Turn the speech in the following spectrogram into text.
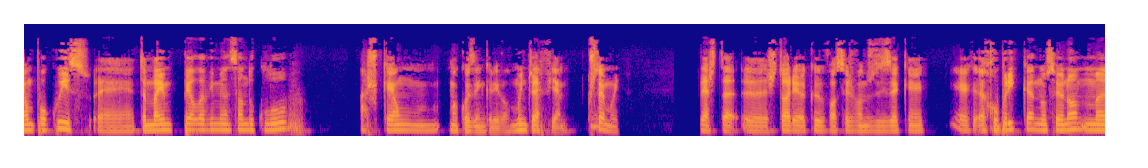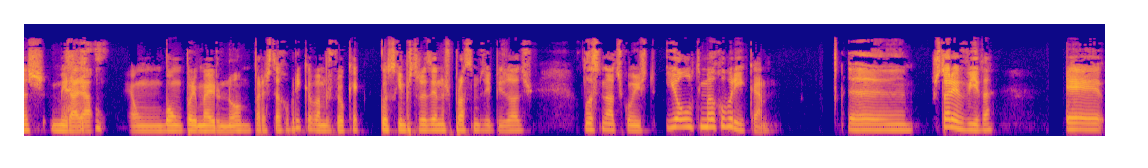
é um pouco isso. É, também pela dimensão do clube, acho que é um- uma coisa incrível. Muito FM. Gostei muito desta eh, história que vocês vão nos dizer quem é, é a rubrica, não sei o nome, mas Miralhaz é um bom primeiro nome para esta rubrica. Vamos ver o que é que conseguimos trazer nos próximos episódios relacionados com isto. E a última rubrica, eh, História de Vida, é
